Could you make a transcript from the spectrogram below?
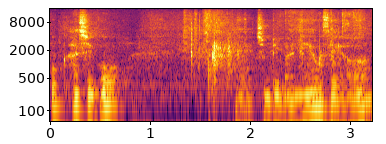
꼭 하시고 네, 준비 많이 해오세요.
